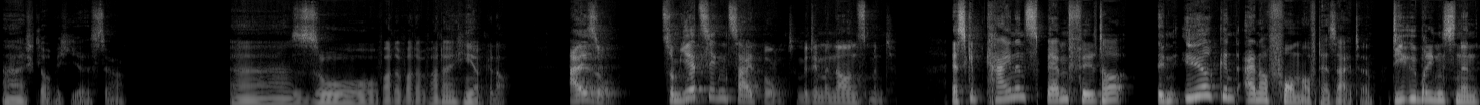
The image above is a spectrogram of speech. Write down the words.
Ah, ich glaube, hier ist er. Äh, so, warte, warte, warte. Hier, genau. Also, zum jetzigen Zeitpunkt mit dem Announcement. Es gibt keinen Spam-Filter in irgendeiner Form auf der Seite, die übrigens ein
